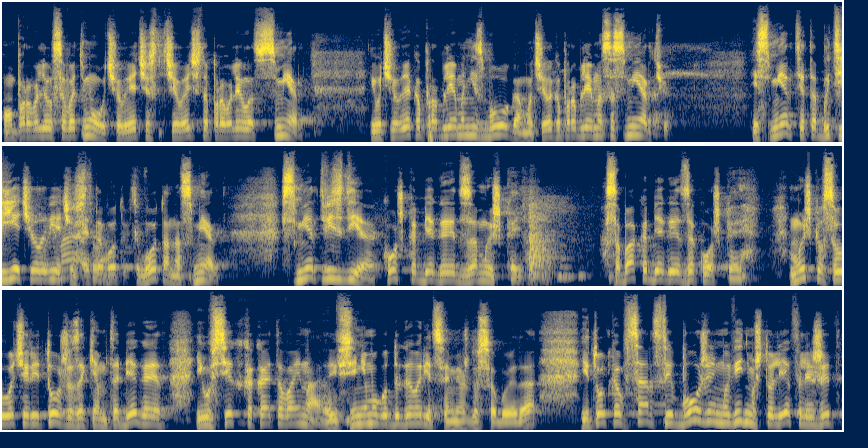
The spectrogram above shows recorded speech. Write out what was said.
Он провалился во тьму, человечество, человечество провалилось в смерть. И у человека проблемы не с Богом, у человека проблемы со смертью. И смерть – это бытие человечества. Это вот, вот она, смерть. Смерть везде. Кошка бегает за мышкой. Собака бегает за кошкой. Мышка, в свою очередь, тоже за кем-то бегает, и у всех какая-то война, и все не могут договориться между собой. Да? И только в Царстве Божьем мы видим, что лев лежит,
